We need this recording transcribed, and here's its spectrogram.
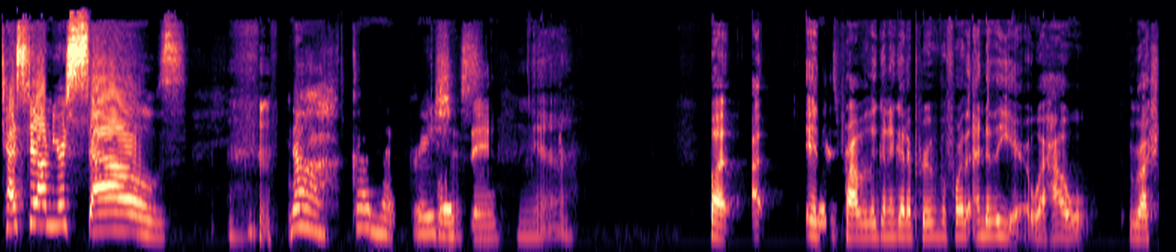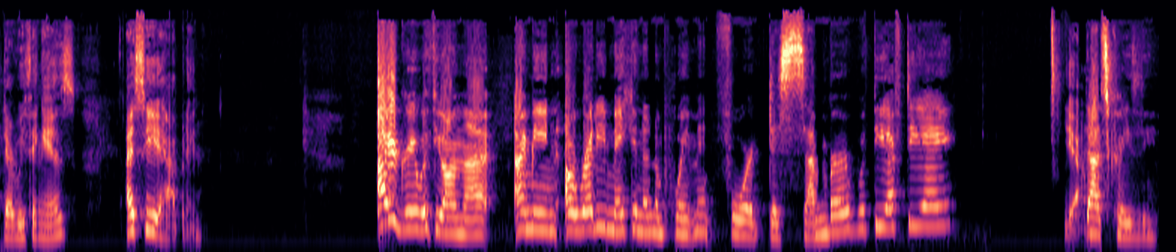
Test it on yourselves oh, goodness gracious. Yeah. But I, it is probably going to get approved before the end of the year. How rushed everything is, I see it happening. I agree with you on that. I mean, already making an appointment for December with the FDA. Yeah. That's crazy.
